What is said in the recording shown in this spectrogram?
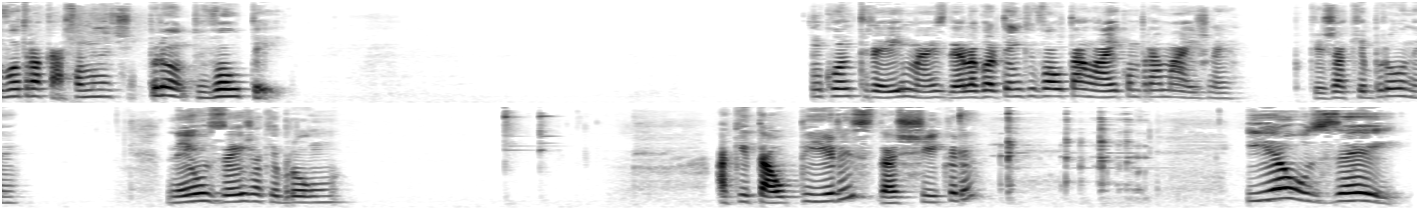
Eu vou trocar, só um minutinho. Pronto, voltei. Encontrei mais dela, agora tenho que voltar lá e comprar mais, né? Porque já quebrou, né? Nem usei, já quebrou uma. Aqui tá o pires da xícara. E eu usei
